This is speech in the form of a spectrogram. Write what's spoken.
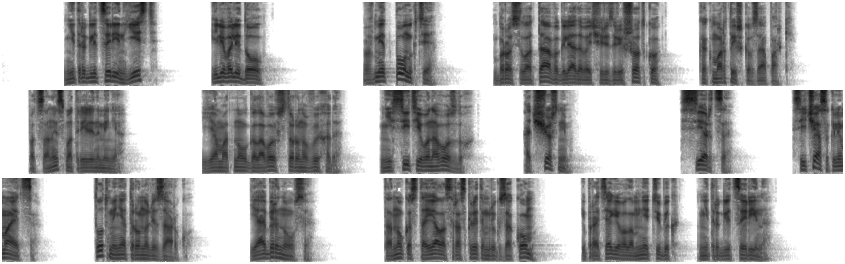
«Нитроглицерин есть?» Или валидол?» «В медпункте», – бросила та, выглядывая через решетку, как мартышка в зоопарке. Пацаны смотрели на меня. Я мотнул головой в сторону выхода. «Несите его на воздух!» «А чё с ним?» «Сердце. Сейчас оклемается». Тут меня тронули за руку. Я обернулся. Танука стояла с раскрытым рюкзаком и протягивала мне тюбик нитроглицерина.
